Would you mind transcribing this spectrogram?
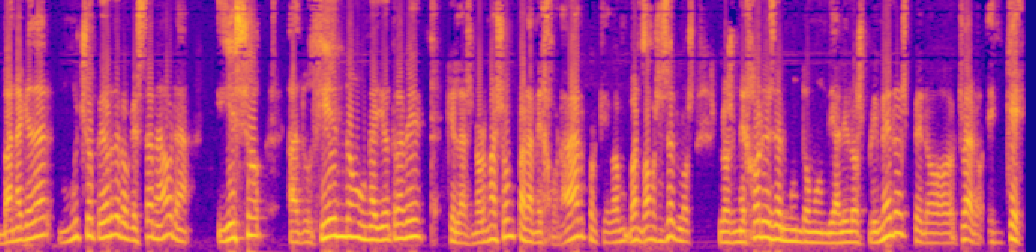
van a quedar mucho peor de lo que están ahora. Y eso aduciendo una y otra vez que las normas son para mejorar, porque vamos, vamos a ser los, los mejores del mundo mundial y los primeros, pero claro, ¿en qué?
